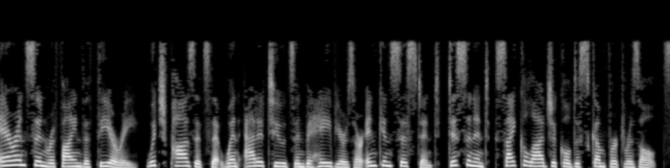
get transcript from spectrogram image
Aronson refined the theory, which posits that when attitudes and behaviors are inconsistent, dissonant, psychological discomfort results.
